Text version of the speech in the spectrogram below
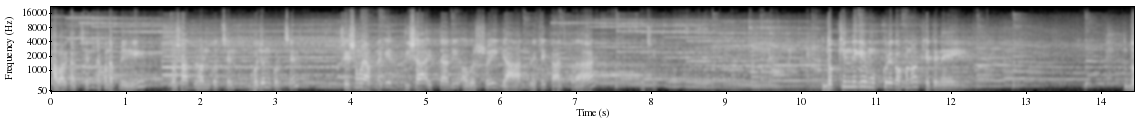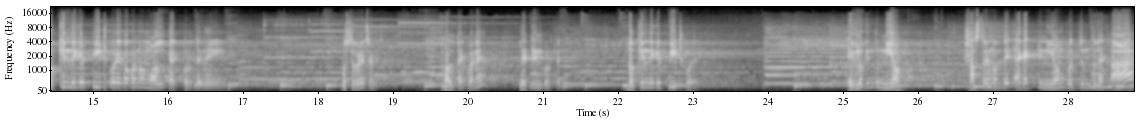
খাবার খাচ্ছেন, যখন আপনি প্রসাদ গ্রহণ করছেন, ভোজন করছেন, সেই সময় আপনাকে দিশা ইত্যাদি অবশ্যই জ্ঞান রেখে কাজ করা উচিত। দক্ষিণ দিকে মুখ করে কখনো খেতে নেই। দক্ষিণ দিকে পিঠ করে কখনো মল ত্যাগ করতে নেই। বুঝতে পেরেছেন? মল ত্যাগ মানে লেট্রিন করতে নেই। দক্ষিণ দিকে পিঠ করে। এগুলো কিন্তু নিয়ম। শাস্ত্রের মধ্যে এক একটি নিয়ম পর্যন্ত লেখা।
